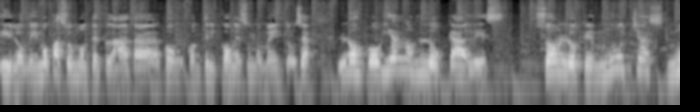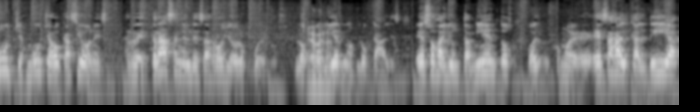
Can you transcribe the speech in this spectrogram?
Y lo mismo pasó en Monteplata, con, con Tricón en su momento. O sea, los gobiernos locales son los que muchas, muchas, muchas ocasiones retrasan el desarrollo de los pueblos. Los Es verdad. gobiernos locales, esos ayuntamientos, como eh, esas alcaldías,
